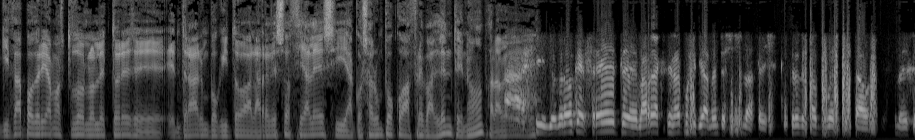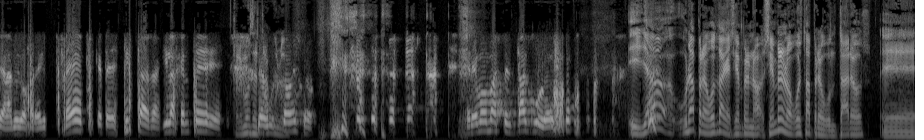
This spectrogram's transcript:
quizá podríamos todos los lectores eh, entrar un poquito a las redes sociales y acosar un poco a Fred Valente, ¿no? Para ver. Ah, sí, yo creo que Fred eh, va a reaccionar positivamente si se lo hacéis. Creo que está un poco despistado. Le dije al amigo Fred, Fred, que te despistas. Aquí la gente le gustó eso. Queremos más tentáculos. y ya una pregunta que siempre, no, siempre nos gusta preguntaros. Eh,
